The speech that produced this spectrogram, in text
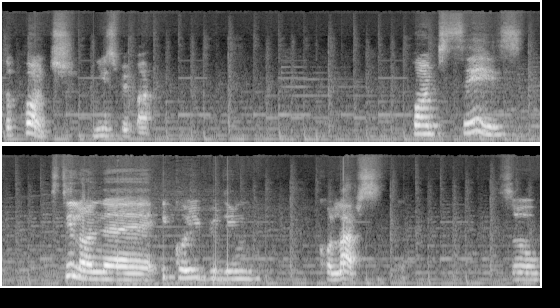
The Punch newspaper. Punch says, still on uh, Ikoyi building collapse. So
